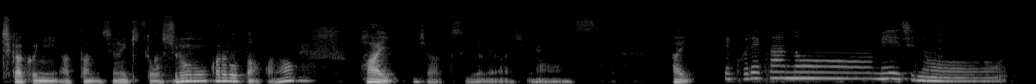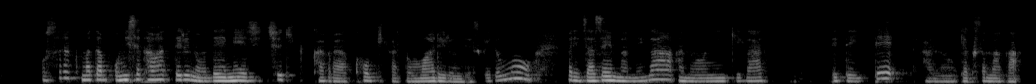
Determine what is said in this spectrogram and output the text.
近くにあったんですよね。きっとお城から撮ったのかな？はい。じゃあ次お願いします。はい。でこれがあの明治のおそらくまたお店変わってるので明治中期から後期かと思われるんですけどもやっぱり座禅豆があの人気が出ていてあのお客様が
